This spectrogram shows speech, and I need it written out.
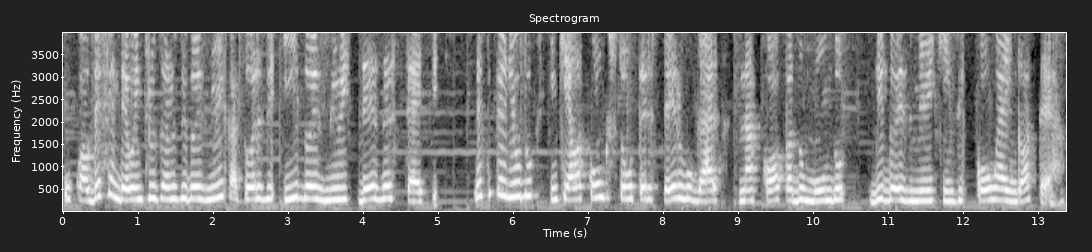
o qual defendeu entre os anos de 2014 e 2017 nesse período em que ela conquistou o terceiro lugar na Copa do Mundo de 2015 com a Inglaterra.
